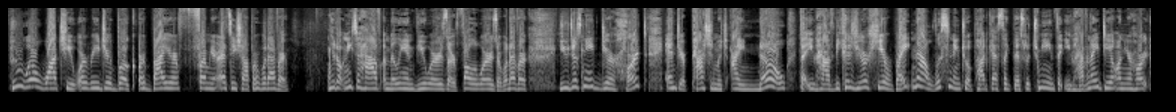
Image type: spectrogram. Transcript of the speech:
who will watch you or read your book or buy your from your Etsy shop or whatever. You don't need to have a million viewers or followers or whatever. You just need your heart and your passion, which I know that you have because you're here right now listening to a podcast like this, which means that you have an idea on your heart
